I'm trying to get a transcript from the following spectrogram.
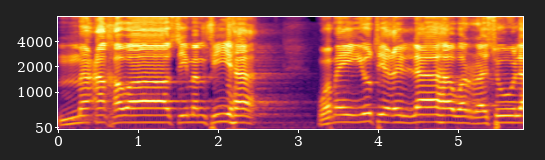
مع خواص من فيها ومن يطع الله والرسول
